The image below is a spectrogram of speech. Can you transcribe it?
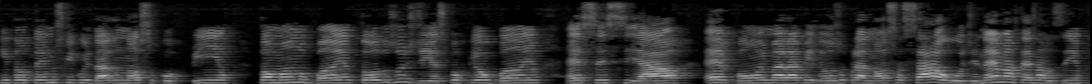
Então temos que cuidar do nosso corpinho, tomando banho todos os dias, porque o banho é essencial, é bom e maravilhoso para nossa saúde, né, maternalzinho?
